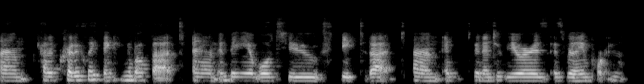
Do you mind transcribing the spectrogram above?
Um, kind of critically thinking about that um, and being able to speak to that and to an interviewer is, is really important.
